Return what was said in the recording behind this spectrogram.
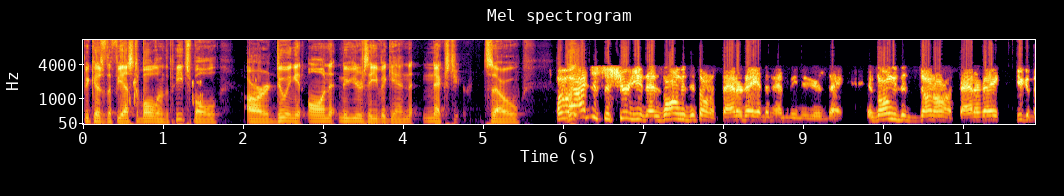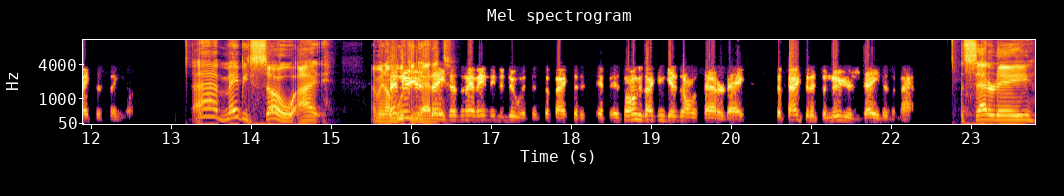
because the Fiesta Bowl and the Peach Bowl are doing it on New Year's Eve again next year. So, well, I just assure you that as long as it's on a Saturday, it doesn't have to be New Year's Day. As long as it's done on a Saturday, you can make this thing work. Uh, maybe so. I, I mean, I'm that looking New Year's at Day it. doesn't have anything to do with it. The fact that it's, if as long as I can get it on a Saturday, the fact that it's a New Year's Day doesn't matter. Saturday,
